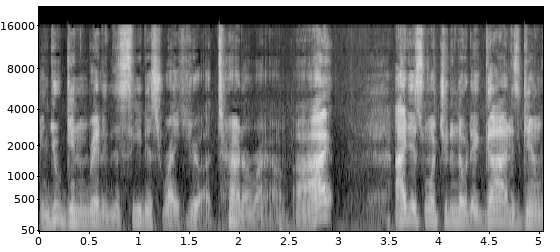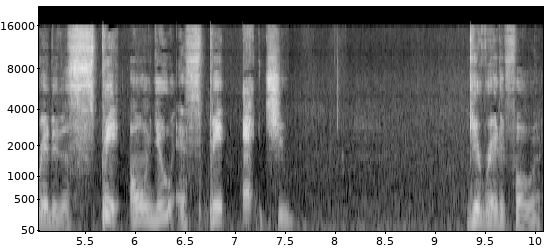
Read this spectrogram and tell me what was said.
And you getting ready to see this right here, a turnaround. All right? I just want you to know that God is getting ready to spit on you and spit at you. Get ready for it.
